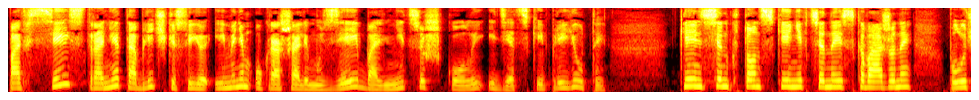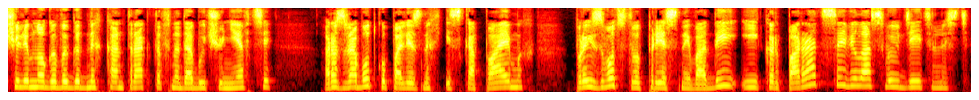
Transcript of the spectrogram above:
По всей стране таблички с ее именем украшали музеи, больницы, школы и детские приюты. Кенсингтонские нефтяные скважины получили много выгодных контрактов на добычу нефти, разработку полезных ископаемых, производство пресной воды, и корпорация вела свою деятельность,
